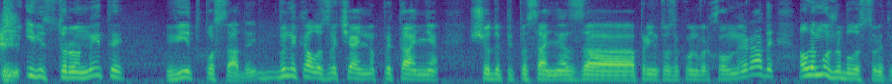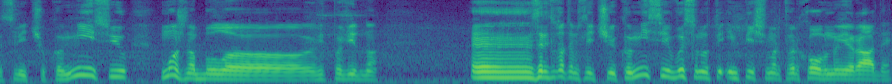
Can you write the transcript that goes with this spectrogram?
і відсторонити від посади. Виникало, звичайно, питання щодо підписання за прийнятого закону Верховної Ради, але можна було створити слідчу комісію, можна було відповідно е, за результатом слідчої комісії висунути імпічмент Верховної Ради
